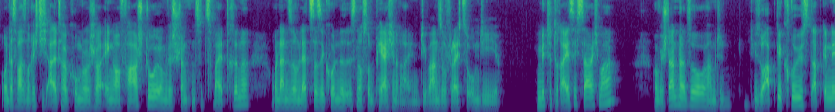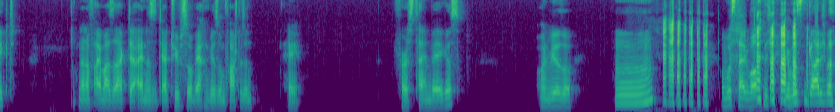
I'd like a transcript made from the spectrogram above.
Und das war so ein richtig alter, komischer, enger Fahrstuhl und wir standen zu zweit drinne. Und dann so in letzter Sekunde ist noch so ein Pärchen rein. Die waren so vielleicht so um die Mitte 30, sag ich mal. Und wir standen halt so, haben die, die so abgegrüßt, abgenickt. Und dann auf einmal sagt der eine, der Typ so, während wir so im Fahrstuhl sind, hey, first time Vegas. Und wir so, hm. Wir wussten halt überhaupt nicht, wir wussten gar nicht, was,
